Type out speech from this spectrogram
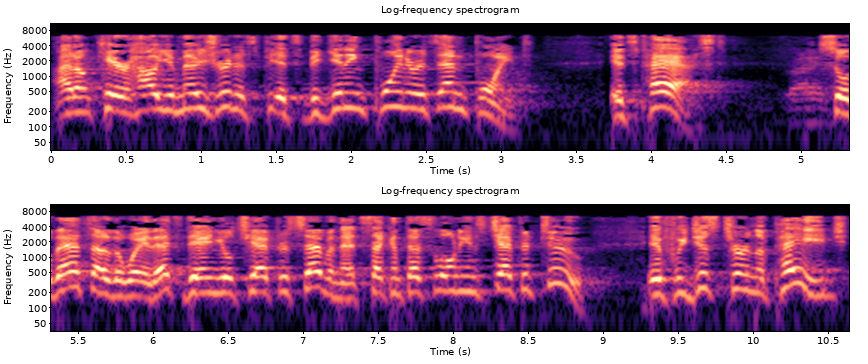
I don't care how you measure it. It's, it's beginning point or its end point. It's past. Right. So that's out of the way. That's Daniel chapter 7. That's 2 Thessalonians chapter 2. If we just turn the page,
